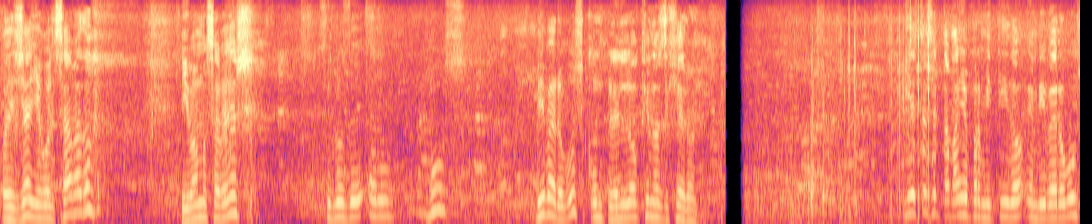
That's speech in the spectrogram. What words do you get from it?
Pues ya llegó el sábado y vamos a ver si los de Aerobús, Viva Aerobús, cumplen lo que nos dijeron. Y este es el tamaño permitido en Viva Aerobús.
